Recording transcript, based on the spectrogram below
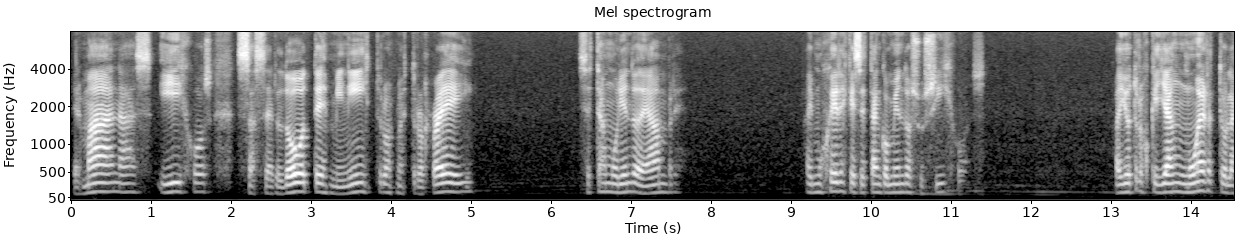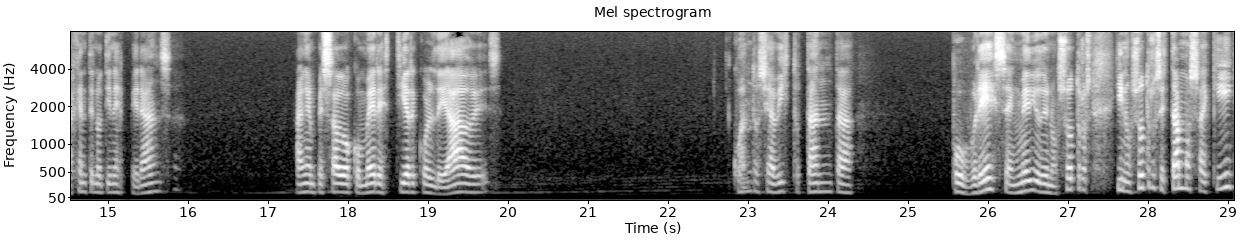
hermanas, hijos, sacerdotes, ministros, nuestro rey, se están muriendo de hambre. Hay mujeres que se están comiendo a sus hijos. Hay otros que ya han muerto, la gente no tiene esperanza. Han empezado a comer estiércol de aves. ¿Cuándo se ha visto tanta pobreza en medio de nosotros y nosotros estamos aquí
